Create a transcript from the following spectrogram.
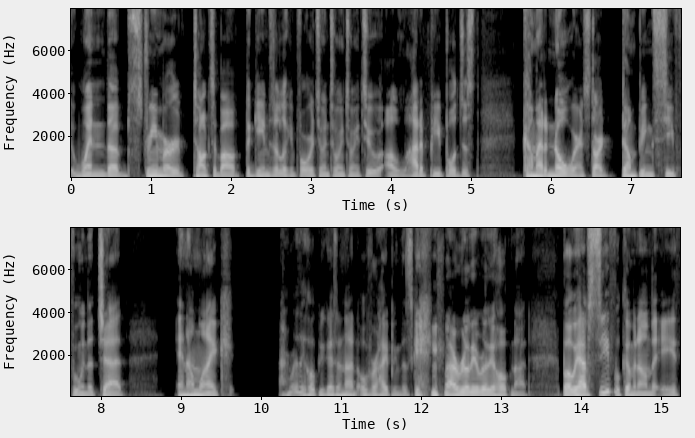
when the streamer talks about the games they're looking forward to in 2022, a lot of people just come out of nowhere and start dumping Sifu in the chat. And I'm like, I really hope you guys are not overhyping this game. I really, really hope not. But we have Sifu coming on the 8th.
